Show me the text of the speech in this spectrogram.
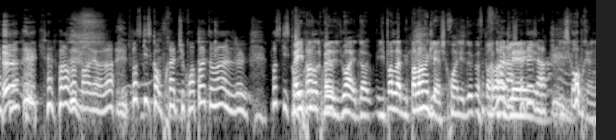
Le noir va parler. Je pense qu'ils se comprennent. Tu crois pas, Thomas? Je je pense qu'ils se il comprennent. parle, entre eux. ben, ouais, non, il parle, il parle anglais, je crois. Les deux peuvent parler Voilà, anglais. déjà. Ils se comprennent.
